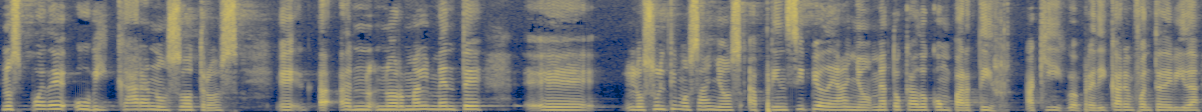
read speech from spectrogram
nos puede ubicar a nosotros. Eh, normalmente eh, los últimos años, a principio de año, me ha tocado compartir aquí, predicar en Fuente de Vida,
